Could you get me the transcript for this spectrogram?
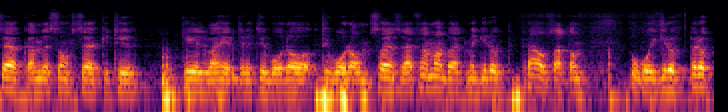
sökande som söker till, till vad heter det, till vård och, till vård och omsorg. Så därför har man börjat med gruppprao så att de får gå i grupper och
